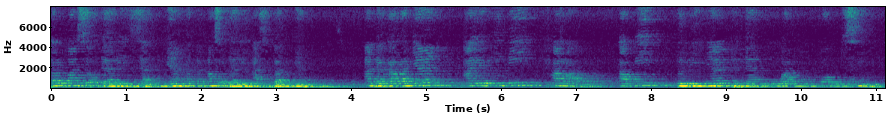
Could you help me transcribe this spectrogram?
Termasuk dari zatnya atau masuk dari asbabnya. Ada kalanya air ini halal tapi belinya dengan uang korupsi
